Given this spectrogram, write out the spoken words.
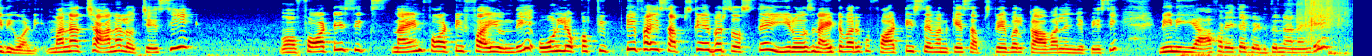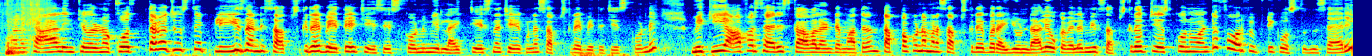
ఇదిగోండి మన ఛానల్ వచ్చేసి forty six nine forty five ఉంది. ఓన్లీ ఒక ఫిఫ్టీ ఫైవ్ సబ్స్క్రైబర్స్ వస్తే ఈ రోజు నైట్ వరకు ఫార్టీ సెవెన్ కే సబ్స్క్రైబర్ కావాలని చెప్పేసి నేను ఈ ఆఫర్ అయితే పెడుతున్నానండి. మన ఛానల్ ఇంకెవరైనా కొత్తగా చూస్తే ప్లీజ్ అండి సబ్స్క్రైబ్ అయితే చేసేసుకోండి. మీరు లైక్ చేసినా చేయకుండా సబ్స్క్రైబ్ అయితే చేసుకోండి. మీకు ఈ ఆఫర్ శారీస్ కావాలంటే మాత్రం తప్పకుండా మన సబ్స్క్రైబర్ అయ్యి ఉండాలి. ఒకవేళ మీరు సబ్స్క్రైబ్ చేసుకోను అంటే ఫోర్ ఫిఫ్టీకి వస్తుంది sari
